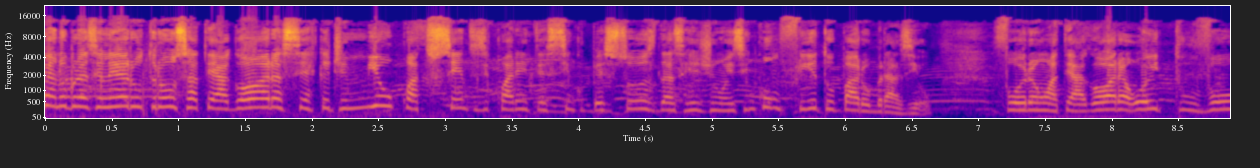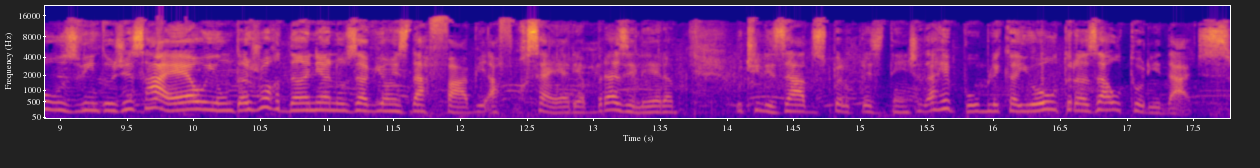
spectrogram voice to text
Governo brasileiro trouxe até agora cerca de 1.445 pessoas das regiões em conflito para o Brasil. Foram até agora oito voos vindos de Israel e um da Jordânia nos aviões da FAB, a Força Aérea Brasileira, utilizados pelo presidente da República e outras autoridades.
